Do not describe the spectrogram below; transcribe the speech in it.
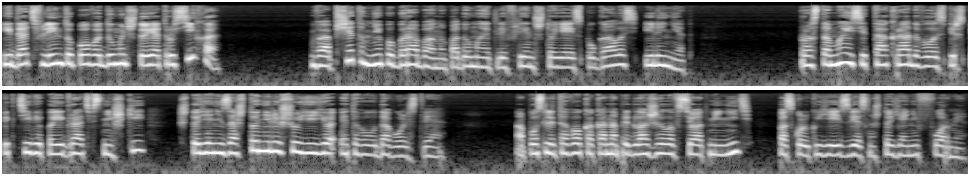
И дать Флинту повод думать, что я трусиха? Вообще-то мне по барабану, подумает ли Флинт, что я испугалась или нет. Просто Мэйси так радовалась перспективе поиграть в снежки, что я ни за что не лишу ее этого удовольствия. А после того, как она предложила все отменить, поскольку ей известно, что я не в форме,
